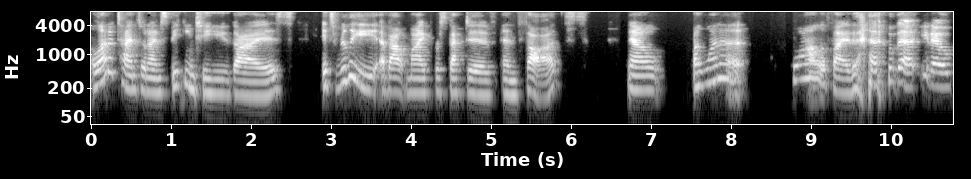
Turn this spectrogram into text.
A lot of times when I'm speaking to you guys, it's really about my perspective and thoughts. Now, I want to qualify that that you know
